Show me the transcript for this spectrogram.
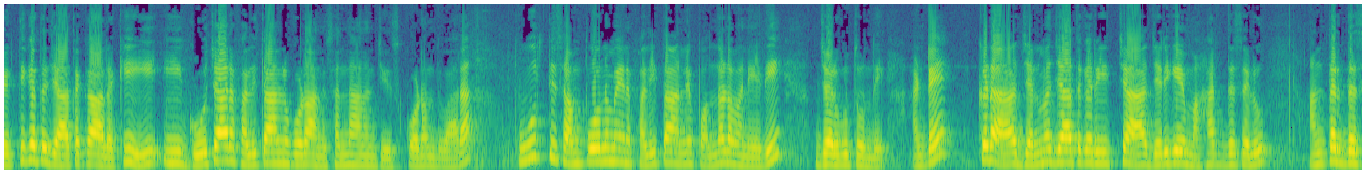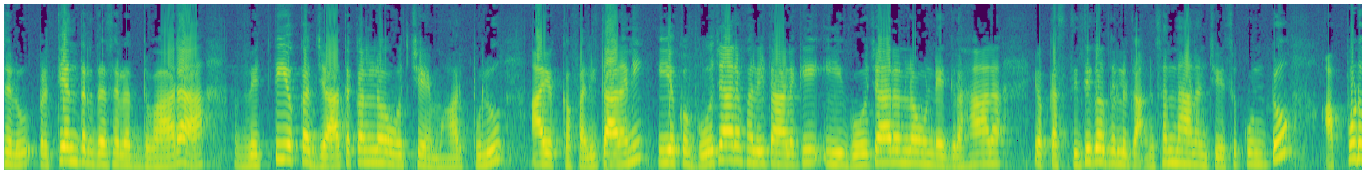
వ్యక్తిగత జాతకాలకి ఈ గోచార ఫలితాలను కూడా అనుసంధానం చేసుకోవడం ద్వారా పూర్తి సంపూర్ణమైన ఫలితాలని పొందడం అనేది జరుగుతుంది. అంటే ఇక్కడ జన్మజాతక రీత్యా జరిగే మహర్దశలు అంతర్దశలు ప్రత్యంతర దశల ద్వారా వ్యక్తి యొక్క జాతకంలో వచ్చే మార్పులు ఆ యొక్క ఫలితాలని ఈ యొక్క గోచార ఫలితాలకి ఈ గోచారంలో ఉండే గ్రహాల యొక్క స్థితిగతులుగా అనుసంధానం చేసుకుంటూ అప్పుడు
